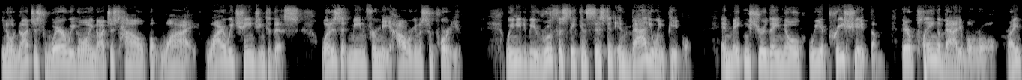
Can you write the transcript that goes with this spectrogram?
you know, not just where are we going, not just how, but why. Why are we changing to this? What does it mean for me? How are we going to support you? We need to be ruthlessly consistent in valuing people and making sure they know we appreciate them. They're playing a valuable role, right?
